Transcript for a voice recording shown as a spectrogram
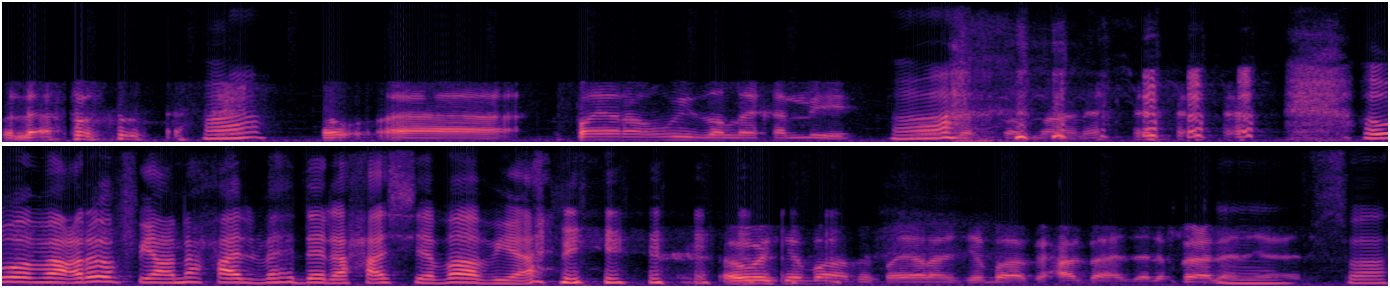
لا. ها؟ آه، طيران ويز الله يخليه آه. هو معروف يعني حال بهدلة حال شباب يعني هو شبابي طيران شبابي حال بهدلة فعلا مم، يعني صح.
